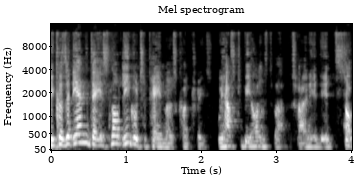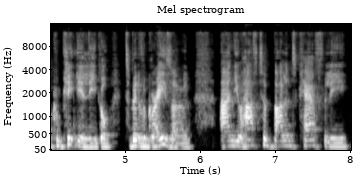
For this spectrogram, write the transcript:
Because at the end of the day, it's not legal to pay in most countries. We have to be honest about this, right? It, it's not completely illegal. It's a bit of a gray zone. And you have to balance carefully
